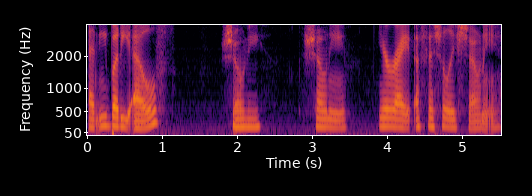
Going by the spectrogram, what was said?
anybody else, Shoni. Shoni, you're right, officially Shoni.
